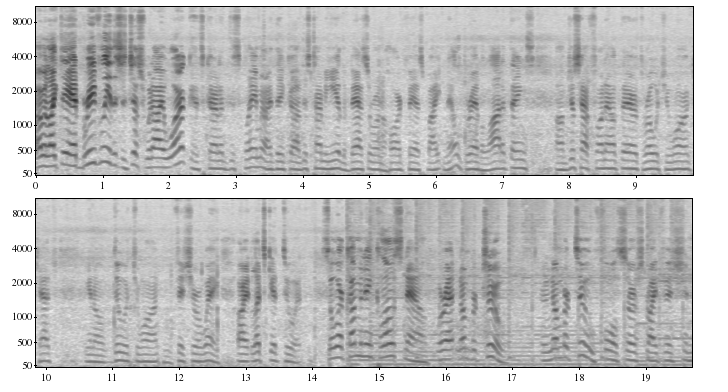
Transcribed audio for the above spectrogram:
I would like to add briefly, this is just what I work. It's kind of disclaimer. I think uh, this time of year, the bass are on a hard, fast bite, and they'll grab a lot of things. Um, just have fun out there, throw what you want, catch, you know, do what you want, and fish your way. All right, let's get to it. So we're coming in close now. We're at number two. And number two, full surf stripe fishing,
